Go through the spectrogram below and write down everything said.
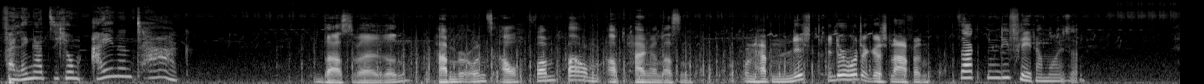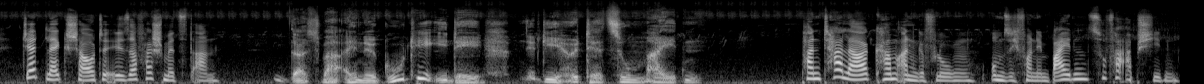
verlängert sich um einen Tag. Deswegen haben wir uns auch vom Baum abhängen lassen und haben nicht in der Hütte geschlafen, sagten die Fledermäuse. Jetlag schaute Ilsa verschmitzt an. Das war eine gute Idee, die Hütte zu meiden. Pantalla kam angeflogen, um sich von den beiden zu verabschieden.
